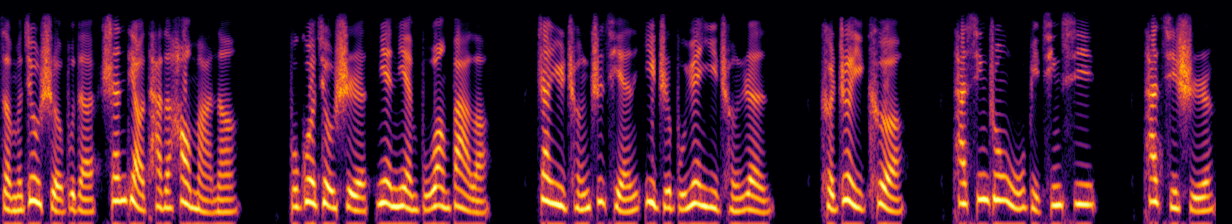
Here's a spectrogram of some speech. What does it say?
怎么就舍不得删掉他的号码呢？不过就是念念不忘罢了。战玉成之前一直不愿意承认。可这一刻，他心中无比清晰，他其实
